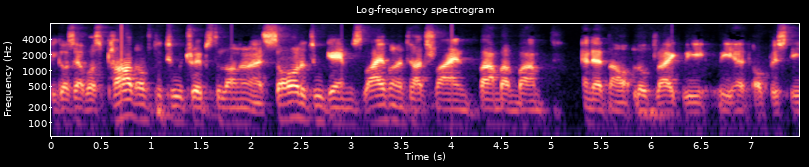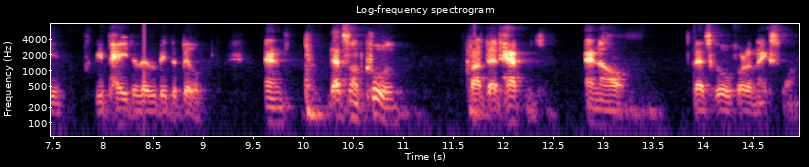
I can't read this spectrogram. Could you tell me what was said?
because I was part of the two trips to London. I saw the two games live on a touchline, bam, bam, bam, and that now looked like we we had obviously we paid a little bit the bill, and that's not cool, but that happened, and now let's go for the next one.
